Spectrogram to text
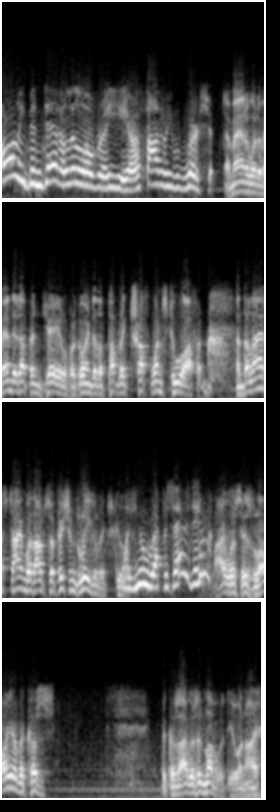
only been dead a little over a year, a father he worshipped. A man who would have ended up in jail for going to the public trough once too often. And the last time without sufficient legal excuse. Well, you represented him. I was his lawyer because. Because I was in love with you and I.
